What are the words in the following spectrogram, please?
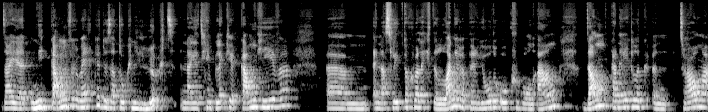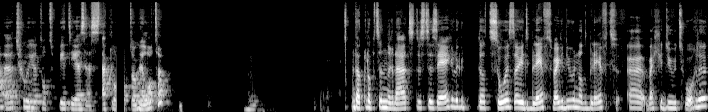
dat je het niet kan verwerken, dus dat het ook niet lukt en dat je het geen plekje kan geven, um, en dat sleept toch wel echt een langere periode ook gewoon aan, dan kan eigenlijk een trauma uitgroeien tot PTSS. Dat klopt toch, Lotte? Dat klopt inderdaad. Dus het is eigenlijk dat zo is dat je het blijft wegduwen, dat blijft uh, weggeduwd worden.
